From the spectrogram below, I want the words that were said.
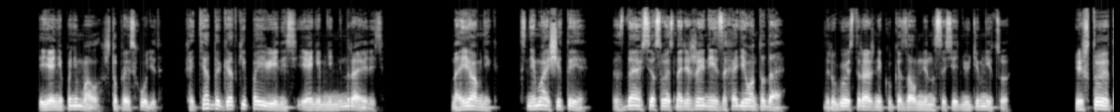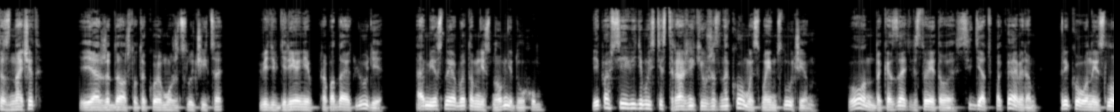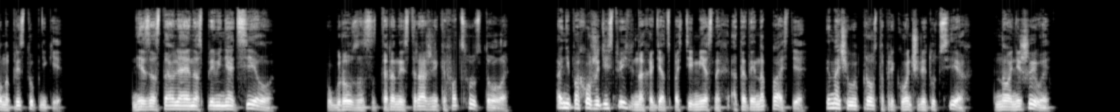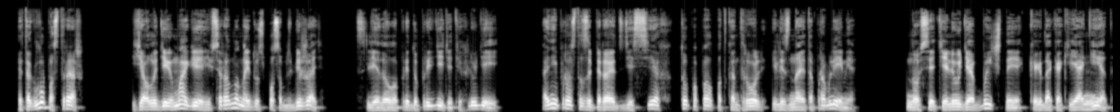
и я не понимал, что происходит, хотя догадки появились, и они мне не нравились. «Наемник, снимай щиты, сдай все свое снаряжение и заходи вон туда». Другой стражник указал мне на соседнюю темницу. И что это значит? Я ожидал, что такое может случиться, ведь в деревне пропадают люди, а местные об этом ни сном, ни духом. И, по всей видимости, стражники уже знакомы с моим случаем. Вон, доказательства этого, сидят по камерам, прикованные словно преступники. «Не заставляя нас применять силу!» Угроза со стороны стражников отсутствовала. Они, похоже, действительно хотят спасти местных от этой напасти, иначе вы просто прикончили тут всех, но они живы. Это глупо, страж. Я владею магией и все равно найду способ сбежать. Следовало предупредить этих людей. Они просто запирают здесь всех, кто попал под контроль или знает о проблеме. Но все те люди обычные, когда как я нет.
